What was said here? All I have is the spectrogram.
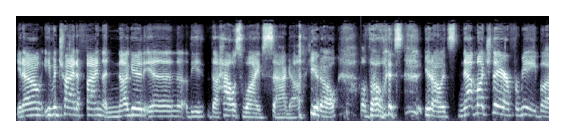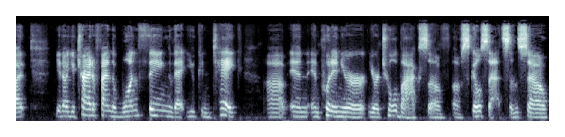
you know, even try to find the nugget in the the Housewives saga. You know, although it's you know it's not much there for me, but you know, you try to find the one thing that you can take uh, and and put in your your toolbox of of skill sets. And so,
